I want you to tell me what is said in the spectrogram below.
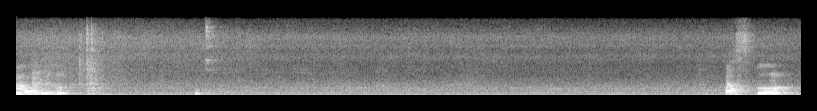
ఆవాలు. పసుపు.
